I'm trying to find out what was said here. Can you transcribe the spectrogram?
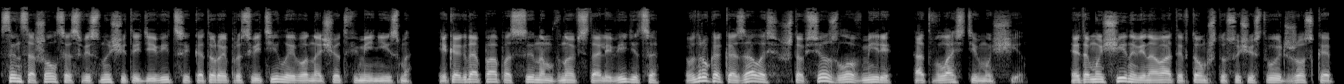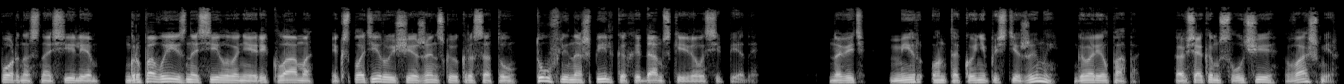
Сын сошелся с веснущатой девицей, которая просветила его насчет феминизма, и когда папа с сыном вновь стали видеться, вдруг оказалось, что все зло в мире от власти мужчин. Это мужчины виноваты в том, что существует жесткое порно с насилием, групповые изнасилования, реклама, эксплуатирующая женскую красоту, туфли на шпильках и дамские велосипеды. «Но ведь мир, он такой непостижимый», — говорил папа. «Во всяком случае, ваш мир,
